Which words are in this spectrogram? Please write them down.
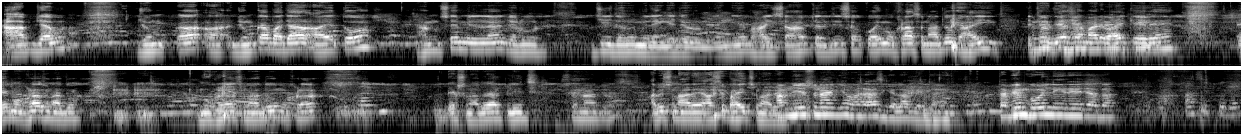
आप जब झुमका झुमका बाज़ार आए तो हमसे मिलना ज़रूर। जी ज़रूर मिलेंगे ज़रूर मिलेंगे। भाई साहब जल्दी से कोई मुखड़ा सुना दो। भाई इतनी देर से हमारे भाई कह रहे हैं। एक मुखड़ा सुना दो। मुखड़ा सुना दो मुखड़ा। एक सुना दो यार प्लीज़ सुना दो। अभी सुना रहे हैं आसिफ भाई सुना रहे हैं। हमने सुना कि हमारा आज गला बैठा है। तभी हम बोल नहीं रहे ज़्यादा। आसिफ को दो।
